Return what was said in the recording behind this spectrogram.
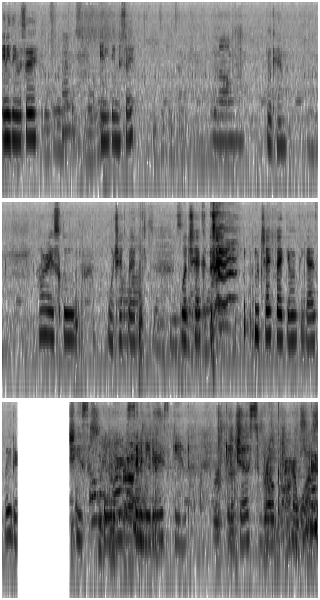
Anything to say? But even if it's small, Anything to say? it takes time. No. Okay. Mm-hmm. All right, Scoop. We'll check back. We'll check. we'll check back in with you guys later. She's four centimeters, and they just broke her water.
